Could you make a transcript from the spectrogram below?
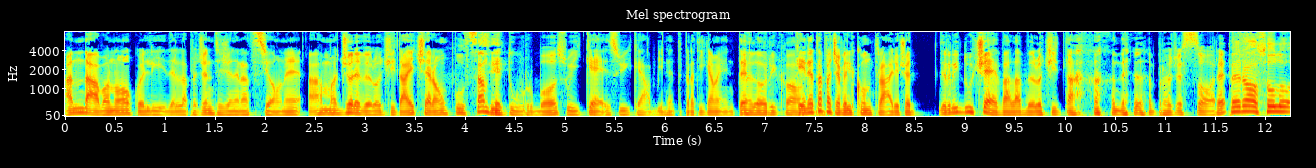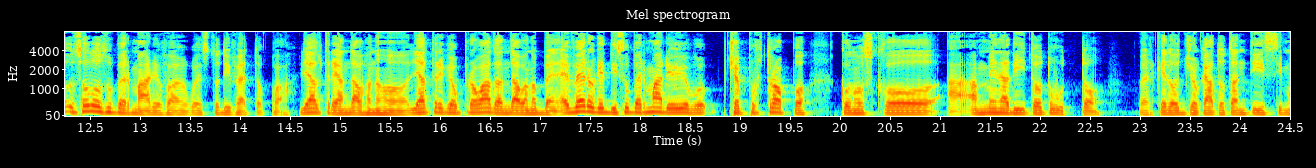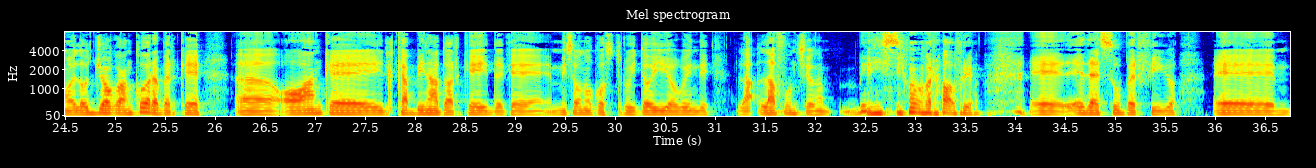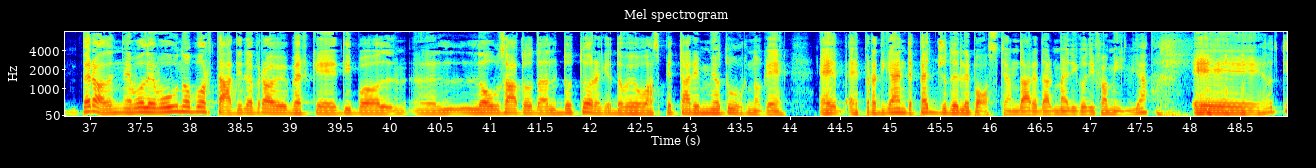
andavano, quelli della precedente generazione, a maggiore velocità e c'era un pulsante Sì. turbo sui, che- sui cabinet praticamente me lo ricordo che in realtà faceva il contrario, cioè riduceva la velocità del processore. Però solo, solo Super Mario fa questo difetto qua. Gli altri andavano, gli altri che ho provato andavano bene. È vero che di Super Mario io, cioè, purtroppo conosco a, a menadito tutto. Perché l'ho giocato tantissimo e lo gioco ancora perché eh, ho anche il cabinato arcade che mi sono costruito io, quindi la, la funziona benissimo proprio e- ed è super figo. E- però ne volevo uno portatile proprio perché tipo l- l'ho usato dal dottore che dovevo aspettare il mio turno che è, è praticamente peggio delle poste andare dal medico di famiglia e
